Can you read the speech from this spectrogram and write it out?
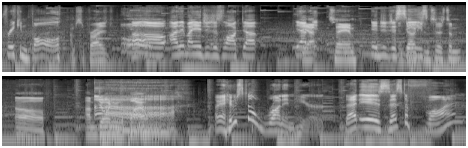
freaking ball. I'm surprised. Uh oh! I think my engine just locked up. Yep, Yeah, same. engine just Induction seized. system. Oh, I'm joining the pile. Ah. Okay, who's still running here? That is that's Stefan.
